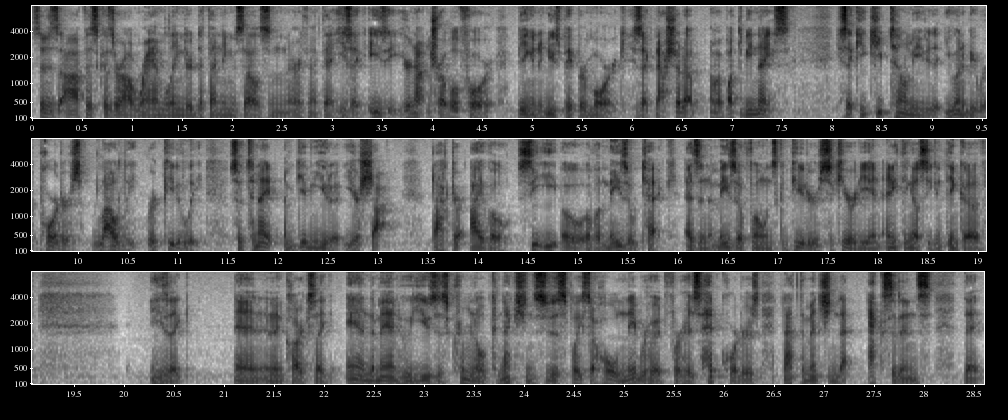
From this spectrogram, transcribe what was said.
So in his office, because they're all rambling, they're defending themselves and everything like that. He's like, easy, you're not in trouble for being in a newspaper morgue. He's like, now shut up. I'm about to be nice. He's like, you keep telling me that you want to be reporters loudly, repeatedly. So tonight I'm giving you your shot. Dr. Ivo, CEO of Amazotech, as in Amazophones, computers, security, and anything else you can think of. He's like, and, and then Clark's like, and the man who uses criminal connections to displace a whole neighborhood for his headquarters, not to mention the accidents that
